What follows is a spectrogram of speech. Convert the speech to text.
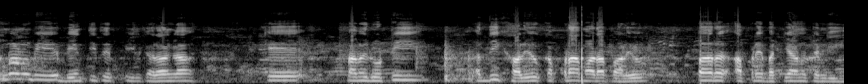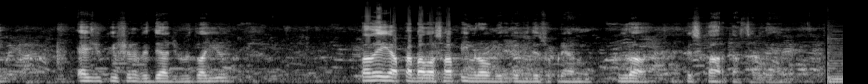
ਉਹਨਾਂ ਨੂੰ ਵੀ ਇਹ ਬੇਨਤੀ ਤੇ ਅਪੀਲ ਕਰਾਂਗਾ ਕਿ ਭਾਵੇਂ ਰੋਟੀ ਅੱਧੀ ਖਾ ਲਿਓ, ਕੱਪੜਾ ਮਾੜਾ ਪਾ ਲਿਓ, ਪਰ ਆਪਣੇ ਬੱਚਿਆਂ ਨੂੰ ਚੰਗੀ ਐਜੂਕੇਸ਼ਨ ਵਿੱਦਿਆ ਜ਼ਰੂਰ ਦਵਾਈਓ। ਤਦੇ ਆਪਾਂ ਬਾਬਾ ਸਾਹਿਬ ਭੀਮ ਰਾਓ ਅੰਬੇਦਕਰ ਜੀ ਦੇ ਸੁਪਨਿਆਂ ਨੂੰ ਪੂਰਾ ਤੇ ਸਾਕਾਰ ਕਰ ਸਕਦੇ ਹਾਂ।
